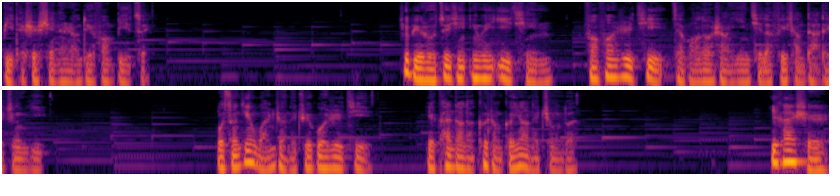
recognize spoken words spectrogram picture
比的是谁能让对方闭嘴。就比如最近因为疫情，芳芳日记在网络上引起了非常大的争议。我曾经完整的追过日记，也看到了各种各样的争论。一开始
